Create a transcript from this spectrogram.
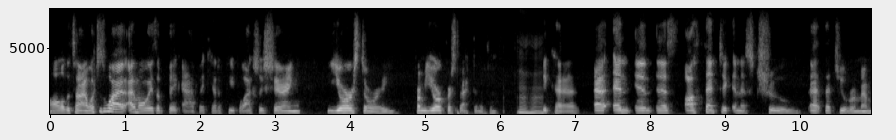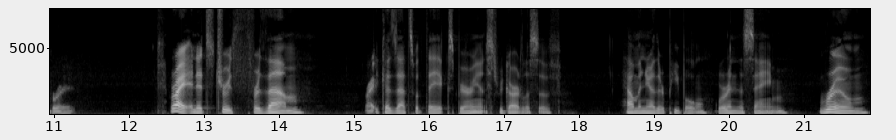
All the time, which is why I'm always a big advocate of people actually sharing your story from your perspective Mm-hmm. because and and, and as authentic and it's true that, that you remember it Right. And it's truth for them right because that's what they experienced, regardless of how many other people were in the same room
